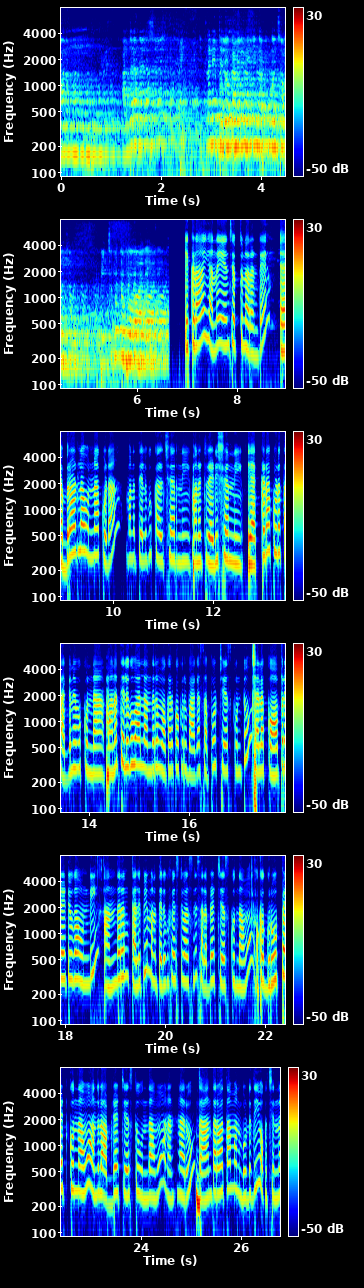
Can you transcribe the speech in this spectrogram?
మనం అందరం కలిసి ఇట్లనే తెలుగు కమ్యూనిటీ కొంచెం పెంచుకుంటూ పోవాలి. ఇక్కడ ఈ అన్నయ్య ఏం చెప్తున్నారంటే అబ్రాడ్లో ఉన్నా కూడా మన తెలుగు కల్చర్ని మన ట్రెడిషన్ని ఎక్కడా కూడా తగ్గనివ్వకుండా మన తెలుగు వాళ్ళందరం ఒకరికొకరు బాగా సపోర్ట్ చేసుకుంటూ చాలా కోఆపరేటివ్గా ఉండి అందరం కలిపి మన తెలుగు ఫెస్టివల్స్ని సెలబ్రేట్ చేసుకుందాము. ఒక గ్రూప్ పెట్టుకుందాము అందులో అప్డేట్ చేస్తూ ఉందాము అని అంటున్నారు. దాని తర్వాత మన బుడ్డిది ఒక చిన్న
